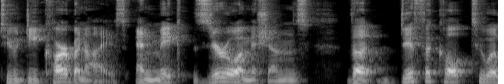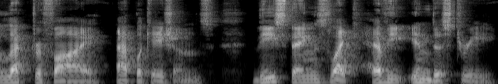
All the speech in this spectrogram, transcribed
to decarbonize and make zero emissions the difficult to electrify applications. These things like heavy industry,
